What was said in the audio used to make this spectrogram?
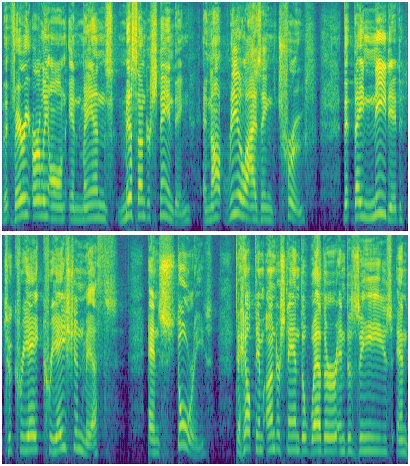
that very early on in man's misunderstanding and not realizing truth, that they needed to create creation myths and stories to help them understand the weather and disease and,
